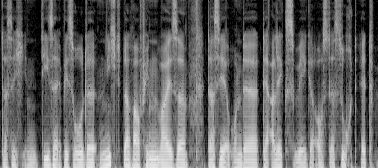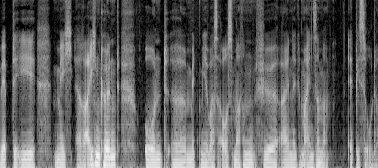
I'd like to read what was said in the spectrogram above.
dass ich in dieser Episode nicht darauf hinweise, dass ihr unter der Alex Wege aus der Sucht.web.de mich erreichen könnt und äh, mit mir was ausmachen für eine gemeinsame Episode.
